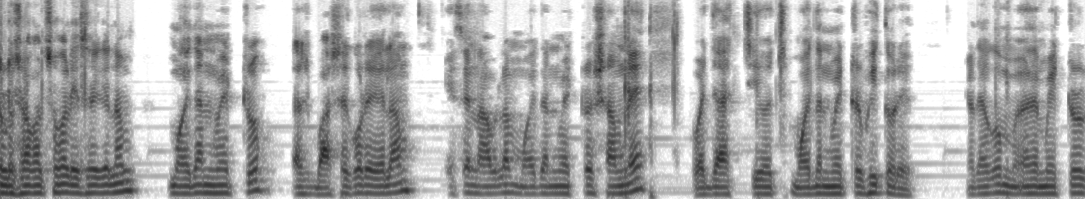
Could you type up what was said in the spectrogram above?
চলো সকাল সকাল এসে গেলাম ময়দান মেট্রো বাসে করে এলাম। এসে নামলাম ময়দান মেট্রোর সামনে, এবার যাচ্ছি হচ্ছে ময়দান মেট্রোর ভিতরে। দেখো মেট্রোর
